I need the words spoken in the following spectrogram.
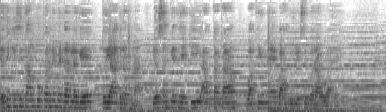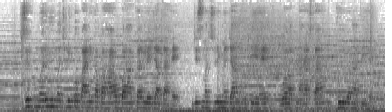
यदि किसी काम को करने में डर लगे तो याद रखना। यह संकेत है कि आपका काम वाकई में बहादुरी से भरा हुआ है। सिर्फ़ मरी हुई मछली को पानी का बहाव बहा कर ले जाता है। जिस मछली में जान होती है, वह अपना रास्ता खुद बनाती है।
